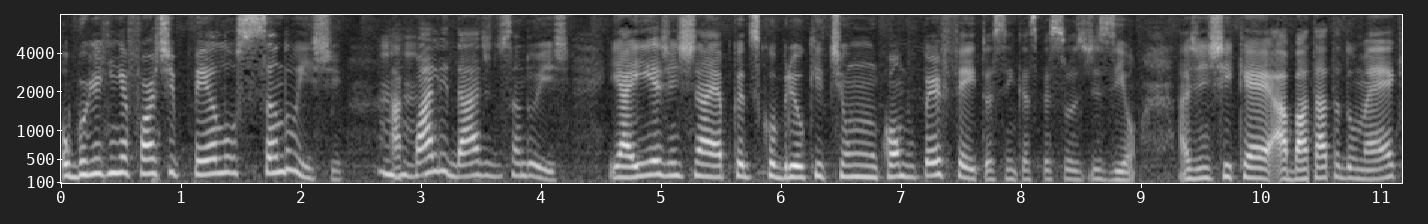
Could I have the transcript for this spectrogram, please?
o Burger King é forte pelo sanduíche, a qualidade do sanduíche. E aí a gente na época descobriu que tinha um combo perfeito, assim, que as pessoas diziam. A gente quer a batata do Mac,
